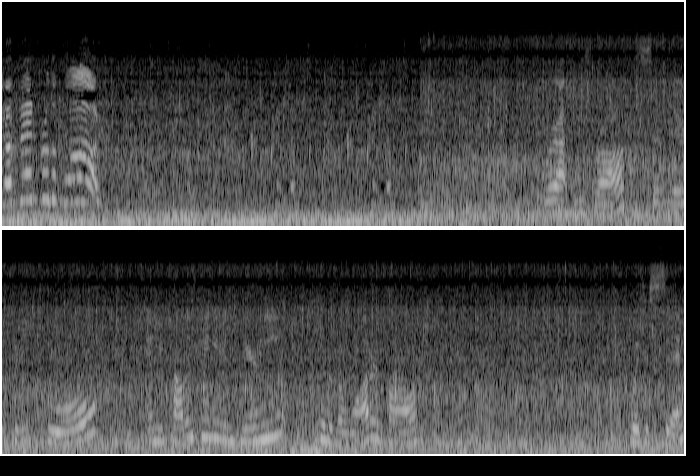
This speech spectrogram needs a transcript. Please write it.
Jump in for the vlog! We're at these rocks and they're pretty cool. And you probably can't even hear me because of the waterfall, which is sick.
